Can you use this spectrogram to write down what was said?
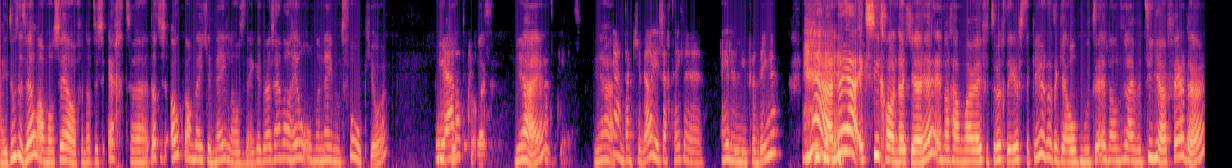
Maar je doet het wel allemaal zelf. En dat is echt, uh, dat is ook wel een beetje Nederlands, denk ik. Wij zijn wel een heel ondernemend volkje, hoor. Ja, dat klopt. Ja, hè? Dat klopt. Ja. ja, dankjewel. Je zegt hele, hele lieve dingen. Ja, nou ja, ik zie gewoon dat je, hè, en dan gaan we maar even terug de eerste keer dat ik jou ontmoette. En dan zijn we tien jaar verder.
